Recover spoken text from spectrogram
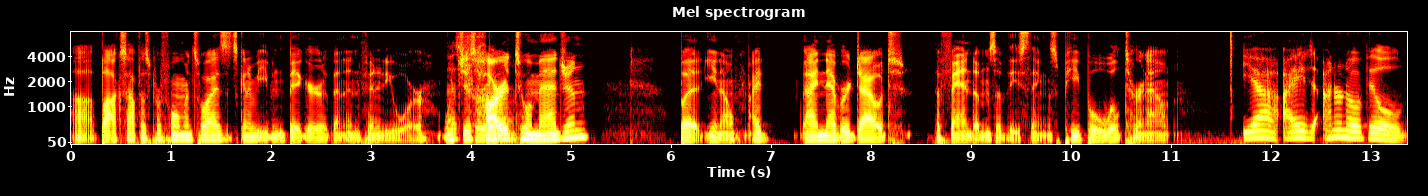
uh, box office performance wise it's going to be even bigger than Infinity War, which That's is true. hard to imagine. But you know, I I never doubt the fandoms of these things. People will turn out. Yeah, I I don't know if he'll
